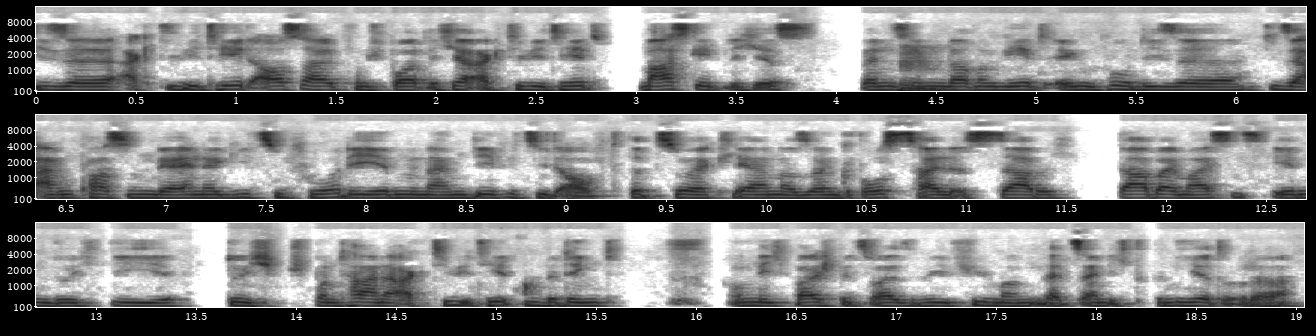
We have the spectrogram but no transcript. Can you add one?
diese Aktivität außerhalb von sportlicher Aktivität maßgeblich ist, wenn es mhm. eben darum geht, irgendwo diese, diese Anpassung der Energiezufuhr, die eben in einem Defizit auftritt, zu erklären. Also ein Großteil ist dadurch dabei meistens eben durch die, durch spontane Aktivitäten bedingt und nicht beispielsweise, wie viel man letztendlich trainiert oder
